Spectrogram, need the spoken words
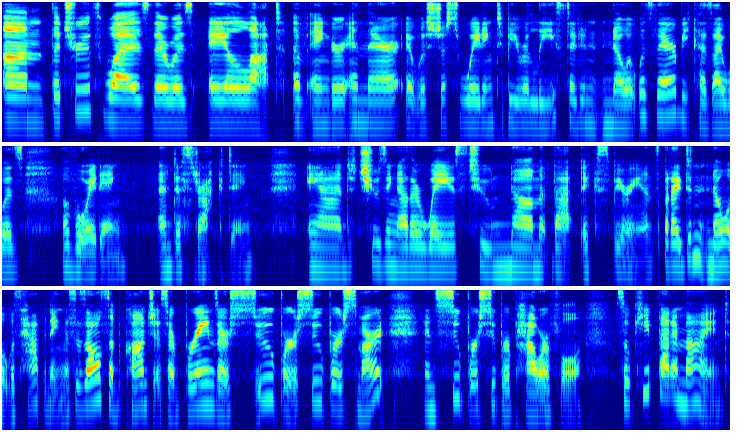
Um, the truth was there was a lot of anger in there. It was just waiting to be released. I didn't know it was there because I was avoiding and distracting and choosing other ways to numb that experience. But I didn't know it was happening. This is all subconscious. Our brains are super, super smart and super, super powerful. So keep that in mind.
